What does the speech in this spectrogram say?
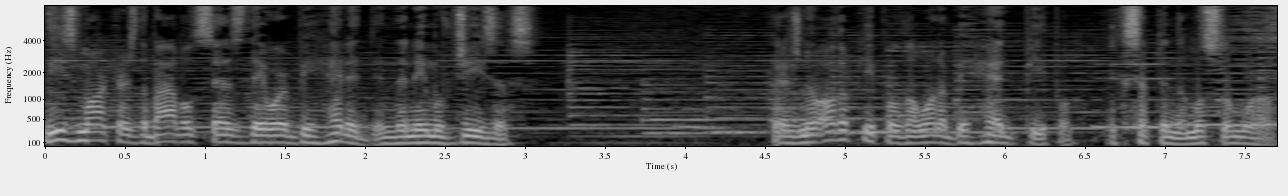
These martyrs, the Bible says, they were beheaded in the name of Jesus. There's no other people that want to behead people except in the Muslim world.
